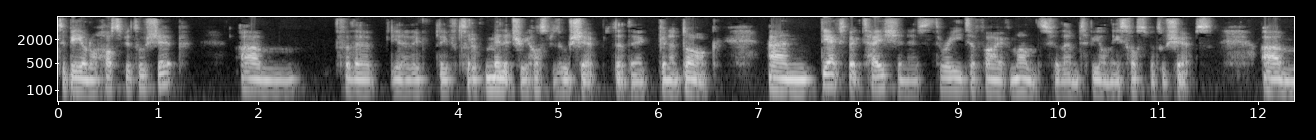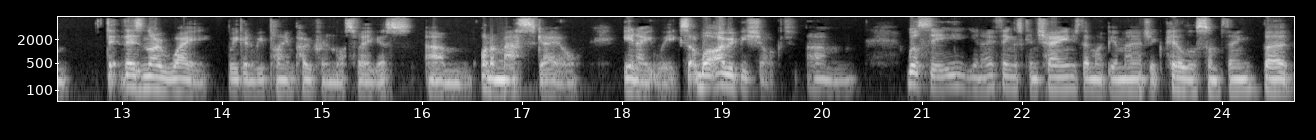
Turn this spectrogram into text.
to be on a hospital ship. Um, for the you know they've, they've sort of military hospital ship that they're going to dock, and the expectation is three to five months for them to be on these hospital ships. Um, th- there's no way we're going to be playing poker in Las Vegas um, on a mass scale in eight weeks. Well, I would be shocked. Um, we'll see. You know, things can change. There might be a magic pill or something, but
